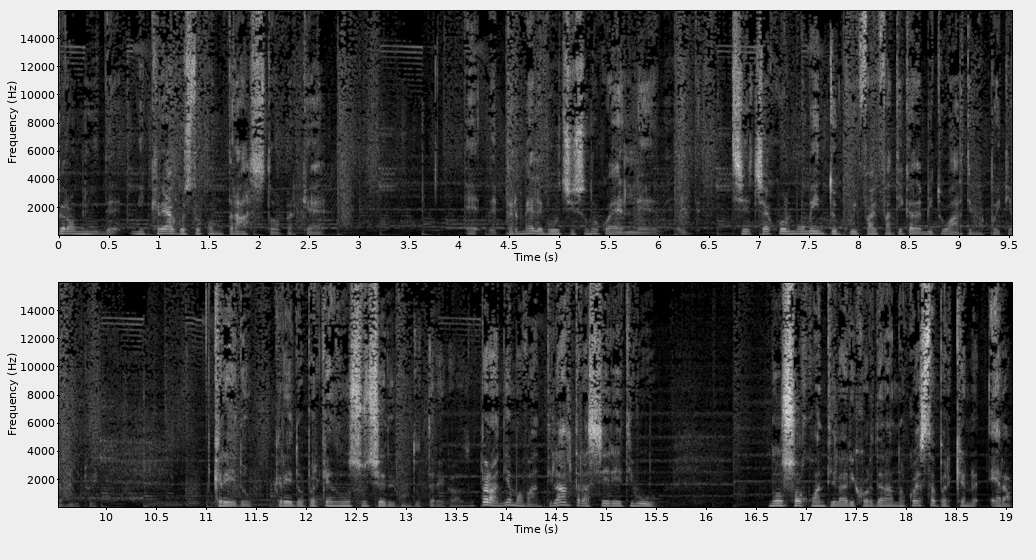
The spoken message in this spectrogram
però mi, mi crea questo contrasto perché e, e per me le voci sono quelle c'è, c'è quel momento in cui fai fatica ad abituarti ma poi ti abitui. Credo, credo perché non succede con tutte le cose. Però andiamo avanti. L'altra serie tv non so quanti la ricorderanno questa perché era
